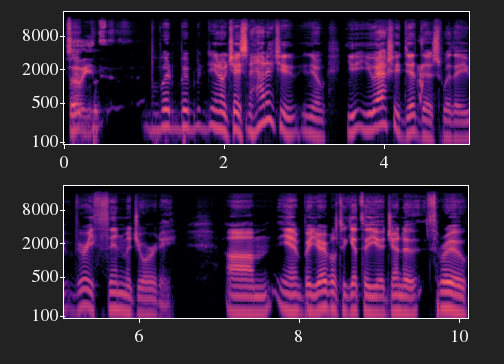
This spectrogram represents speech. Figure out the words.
So. But, but, but you know, Jason, how did you you know you you actually did this with a very thin majority, um, and but you're able to get the agenda through.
